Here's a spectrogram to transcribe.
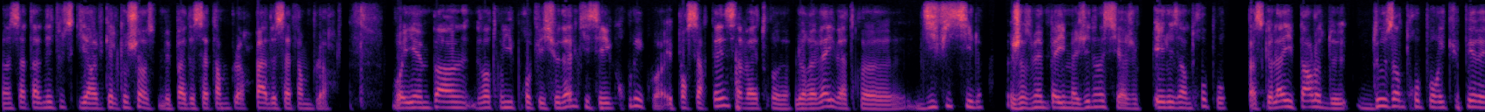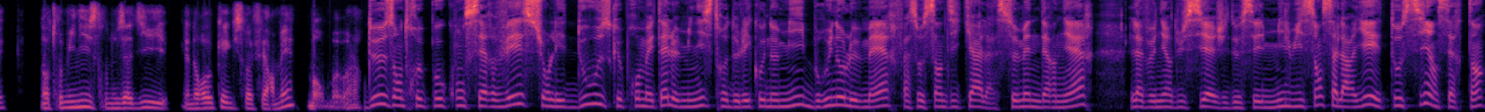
On s'attendait tous qu'il arrive quelque chose, mais pas de cette ampleur. Pas de cette ampleur. Vous voyez un pas de votre vie professionnelle qui s'est écroulé. Quoi. Et pour certains, ça va être le réveil va être euh, difficile. J'ose même pas imaginer le siège et les entrepôts. Parce que là, il parle de deux entrepôts récupérés. Notre ministre nous a dit qu'il n'y en aura aucun qui serait fermé. Bon, ben voilà. Deux entrepôts conservés sur les douze que promettait le ministre de l'économie Bruno Le Maire face au syndicat la semaine dernière. L'avenir du siège et de ses 1800 salariés est aussi incertain.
